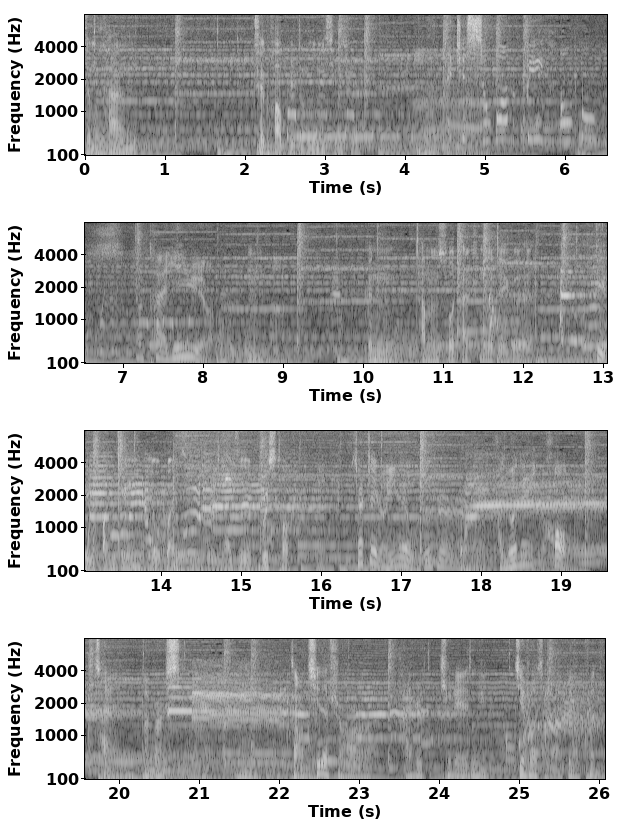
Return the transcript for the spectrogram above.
怎么看 trip hop 这种音乐形式？嗯 I，just wanna be a woman. 太阴郁了吧，嗯，啊，跟他们所产生的这个地理环境也有关系，就是来自 Bristol。对，像这种音乐我都是很多年以后才慢慢喜欢的，嗯，早期的时候还是听这些东西接受起来比较困难。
